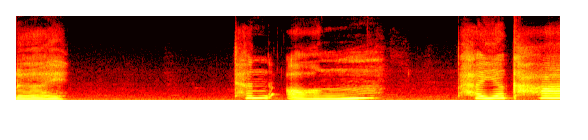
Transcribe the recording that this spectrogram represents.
เลย ท่านอ๋องพะยะค่ะ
